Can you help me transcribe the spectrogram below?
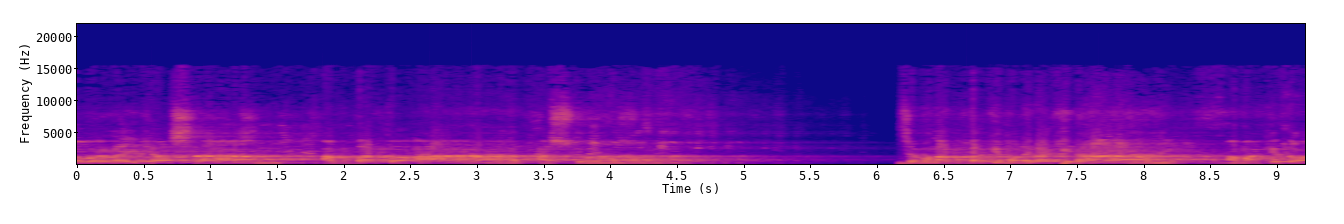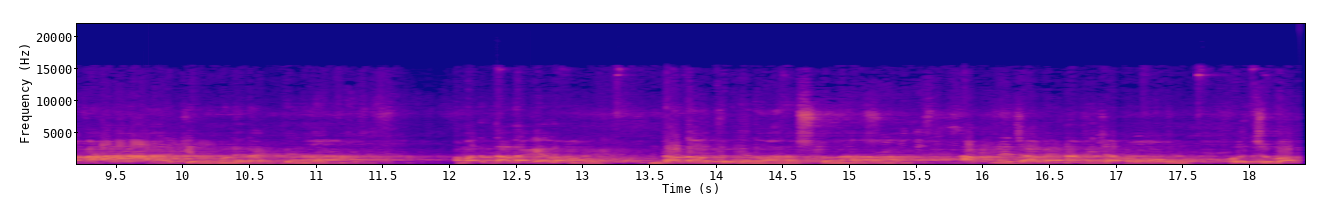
কবর রেখে আসলাম। আব্বা তো আর আসলো না। যেমন আব্বাকে মনে রাখি নাই, আমাকে তো আর কেউ মনে রাখবে না। আমার দাদা গেল, দাদাও তো গেল, আর আসলো না। আপনি যাবেন, আমি যাব। ও যুবক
